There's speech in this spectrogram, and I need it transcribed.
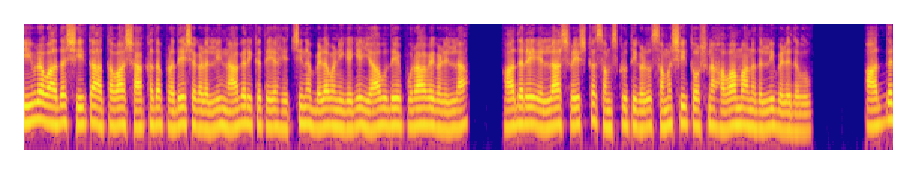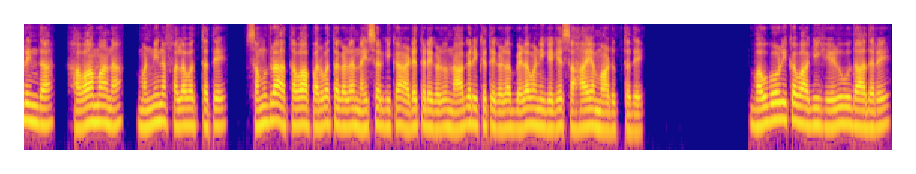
ತೀವ್ರವಾದ ಶೀತ ಅಥವಾ ಶಾಖದ ಪ್ರದೇಶಗಳಲ್ಲಿ ನಾಗರಿಕತೆಯ ಹೆಚ್ಚಿನ ಬೆಳವಣಿಗೆಗೆ ಯಾವುದೇ ಪುರಾವೆಗಳಿಲ್ಲ, ಆದರೆ ಎಲ್ಲಾ ಶ್ರೇಷ್ಠ ಸಂಸ್ಕೃತಿಗಳು ಸಮಶೀತೋಷ್ಣ ಹವಾಮಾನದಲ್ಲಿ ಬೆಳೆದವು. ಆದ್ದರಿಂದ, ಹವಾಮಾನ, ಮಣ್ಣಿನ ಫಲವತ್ತತೆ, ಸಮುದ್ರ ಅಥವಾ ಪರ್ವತಗಳ ನೈಸರ್ಗಿಕ ಅಡೆತಡೆಗಳು ನಾಗರಿಕತೆಗಳ ಬೆಳವಣಿಗೆಗೆ ಸಹಾಯ ಮಾಡುತ್ತದೆ. ಭೌಗೋಳಿಕವಾಗಿ ಹೇಳುವುದಾದರೆ,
